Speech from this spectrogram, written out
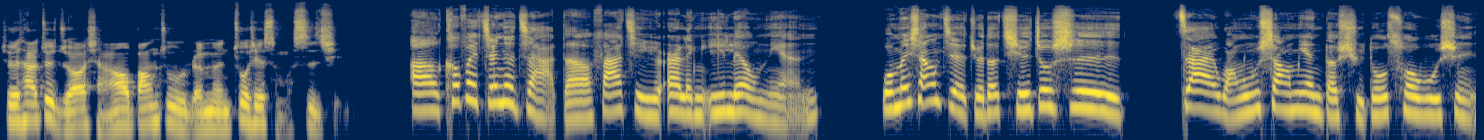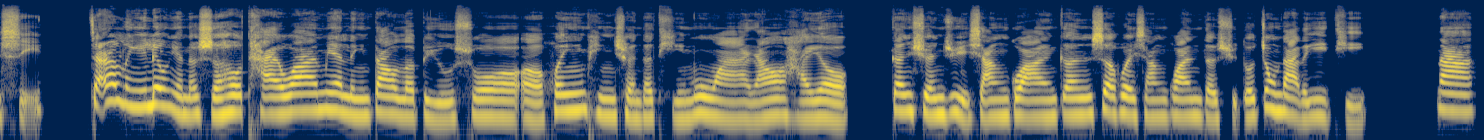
就是它最主要想要帮助人们做些什么事情？呃，Cofacts 真的假的？发起于二零一六年，我们想解决的其实就是在网络上面的许多错误讯息。在二零一六年的时候，台湾面临到了比如说呃婚姻平权的题目啊，然后还有跟选举相关、跟社会相关的许多重大的议题。那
